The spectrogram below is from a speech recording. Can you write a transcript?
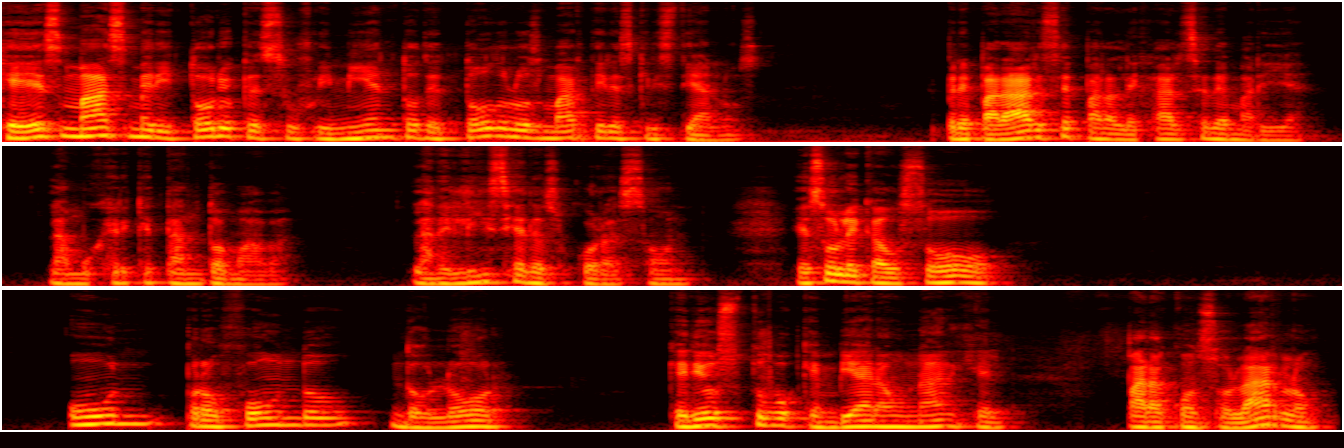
que es más meritorio que el sufrimiento de todos los mártires cristianos. Prepararse para alejarse de María, la mujer que tanto amaba, la delicia de su corazón. Eso le causó un profundo dolor que Dios tuvo que enviar a un ángel para consolarlo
